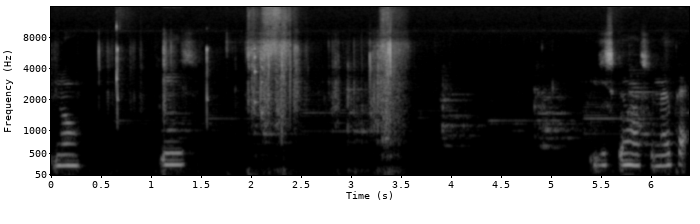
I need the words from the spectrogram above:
No, please. I'm just gonna ask for no pets.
